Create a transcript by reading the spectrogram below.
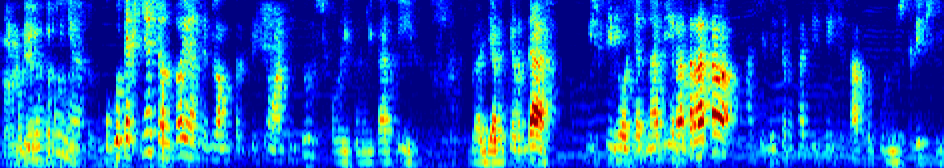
kalau dia bukunya. terstruktur. Buku teksnya contoh yang saya bilang tersistemasi itu psikologi komunikasi, belajar cerdas, misteri wasiat Nabi. Rata-rata hasil disertasi tesis ataupun skripsi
